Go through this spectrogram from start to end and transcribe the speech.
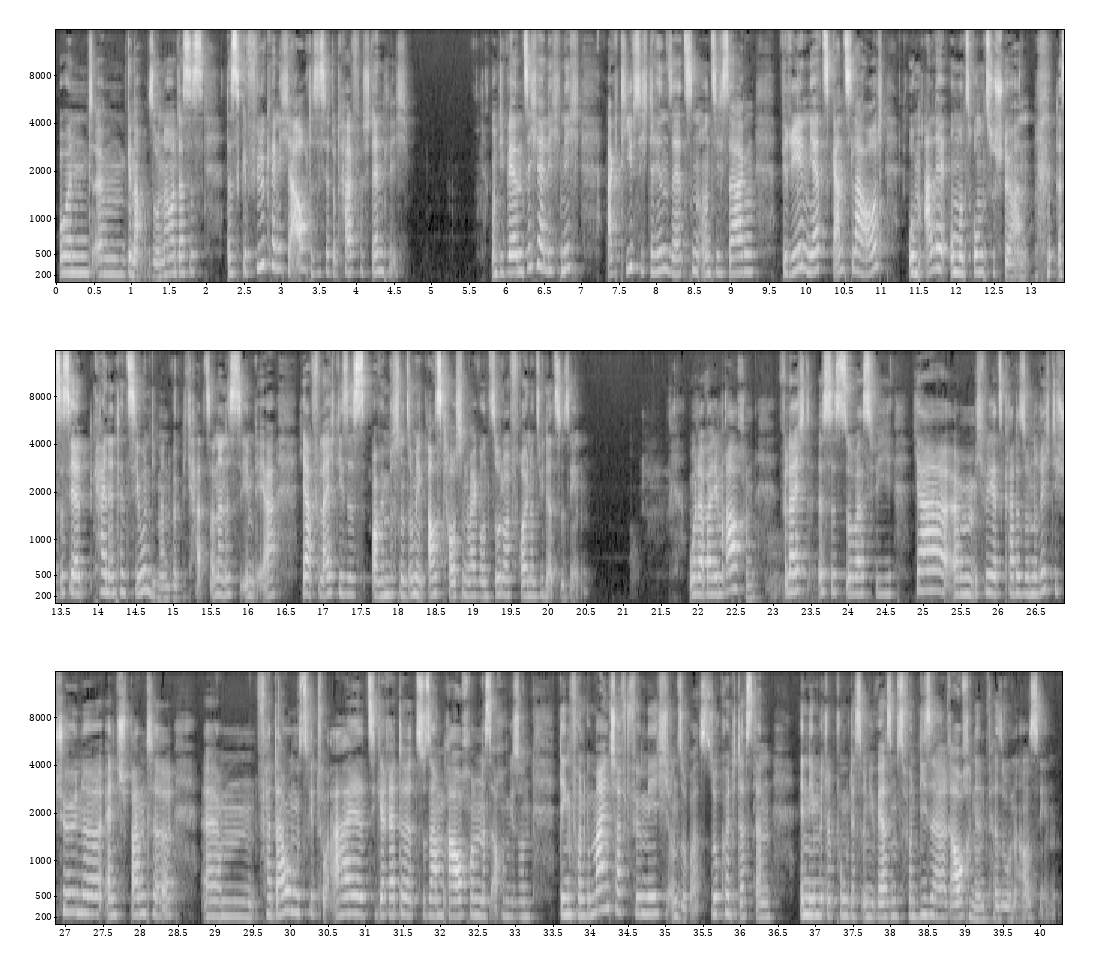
Und ähm, genau, so, ne? Und das ist, das Gefühl kenne ich ja auch, das ist ja total verständlich. Und die werden sicherlich nicht aktiv sich dahinsetzen und sich sagen, wir reden jetzt ganz laut, um alle um uns rum zu stören. Das ist ja keine Intention, die man wirklich hat, sondern es ist eben eher, ja, vielleicht dieses, oh, wir müssen uns unbedingt austauschen, weil wir uns so doll freuen, uns wiederzusehen. Oder bei dem Rauchen. Vielleicht ist es sowas wie, ja, ähm, ich will jetzt gerade so eine richtig schöne, entspannte ähm, Verdauungsritual, Zigarette zusammen rauchen, ist auch irgendwie so ein Ding von Gemeinschaft für mich und sowas. So könnte das dann in dem Mittelpunkt des Universums von dieser rauchenden Person aussehen.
